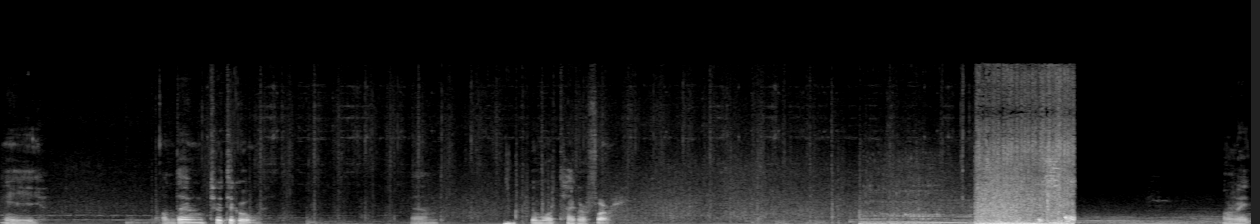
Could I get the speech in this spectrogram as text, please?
Hey. One down, two to go. And two more tiger fur. Alright,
